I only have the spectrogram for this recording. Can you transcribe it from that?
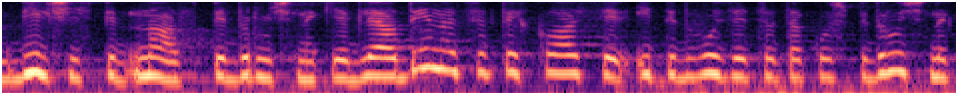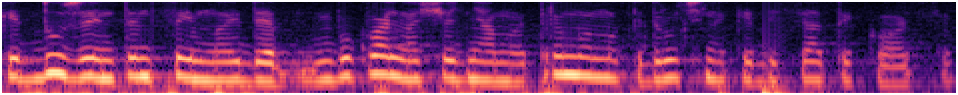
більшість під нас підручників для 11 класів і підвозяться також підручники. Дуже інтенсивно йде. Буквально щодня ми отримуємо підручники 10 класів.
